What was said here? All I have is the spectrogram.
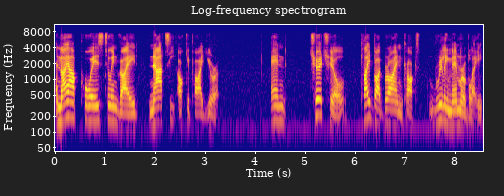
and they are poised to invade Nazi occupied Europe. And Churchill, played by Brian Cox really memorably,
